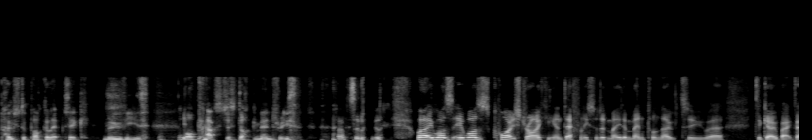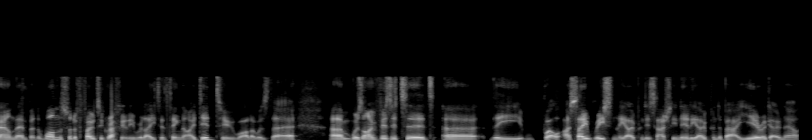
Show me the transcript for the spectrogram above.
post-apocalyptic movies or perhaps just documentaries. Absolutely. Well, it was it was quite striking and definitely sort of made a mental note to uh, to go back down then. But the one sort of photographically related thing that I did do while I was there um, was I visited uh, the well, I say recently opened. It's actually nearly opened about a year ago now.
